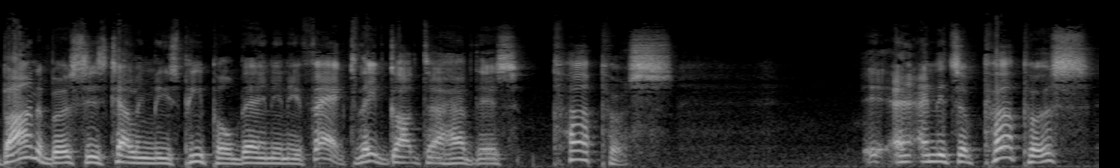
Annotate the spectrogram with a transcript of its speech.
Barnabas is telling these people then, in effect, they've got to have this purpose. And it's a purpose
